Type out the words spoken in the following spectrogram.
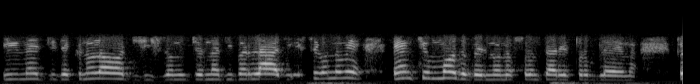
i mezzi tecnologici, ci sono i giornati parlati e secondo me è anche un modo per non affrontare il problema. Però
